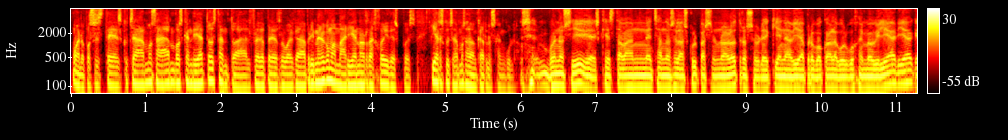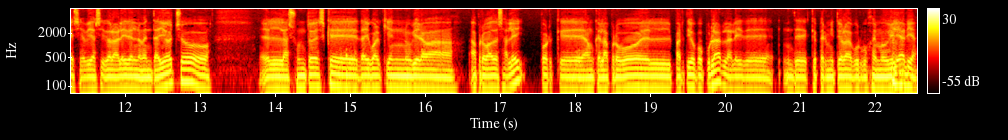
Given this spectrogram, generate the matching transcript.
Bueno, pues este, escuchábamos a ambos candidatos, tanto a Alfredo Pérez Rubalcaba primero como a Mariano Rajoy después. Y ahora escuchamos a don Carlos Ángulo. Bueno, sí, es que estaban echándose las culpas el uno al otro sobre quién había provocado la burbuja inmobiliaria, que si había sido la ley del 98. El asunto es que da igual quién hubiera aprobado esa ley, porque aunque la aprobó el Partido Popular, la ley de, que permitió la burbuja inmobiliaria,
